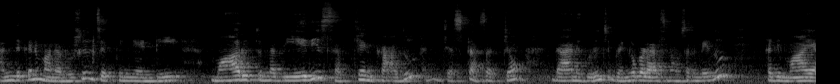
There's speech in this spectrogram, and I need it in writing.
అందుకని మన ఋషులు చెప్పింది ఏంటి మారుతున్నది ఏది సత్యం కాదు అది జస్ట్ అసత్యం. దాని గురించి బెంగపడాల్సిన అవసరం లేదు అది మాయ.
